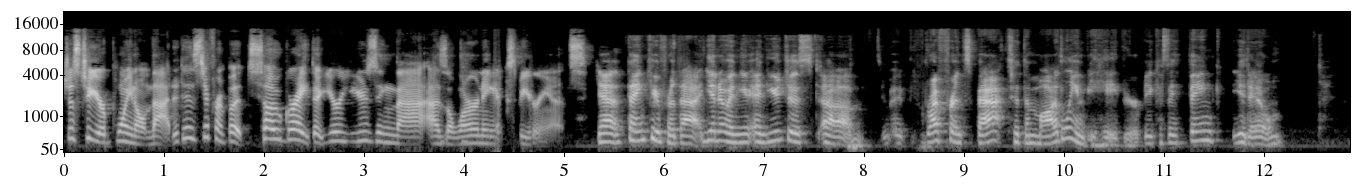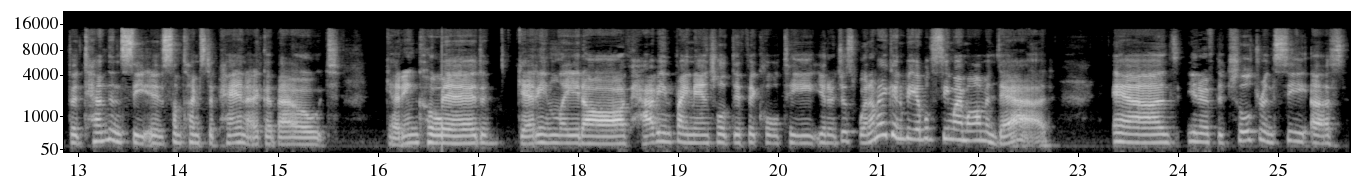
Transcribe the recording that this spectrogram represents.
just to your point on that it is different but so great that you're using that as a learning experience. Yeah thank you for that you know and you and you just um, reference back to the modeling behavior because i think you know the tendency is sometimes to panic about getting COVID, getting laid off, having financial difficulty, you know, just when am I going to be able to see my mom and dad? And, you know, if the children see us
